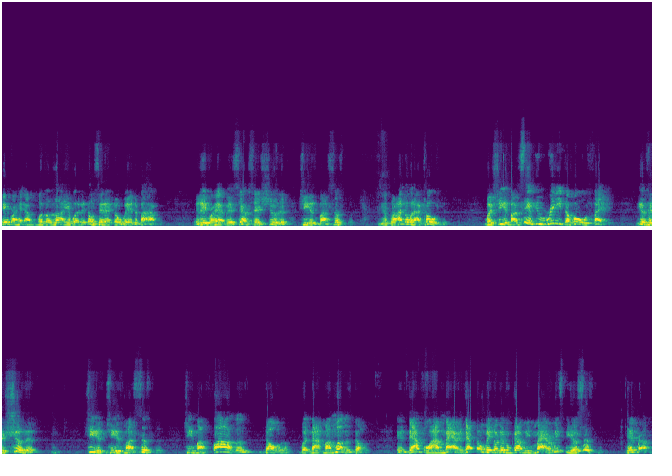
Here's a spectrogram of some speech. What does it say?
Abraham was a liar. Well, they don't say that nowhere in the Bible. And Abraham himself said, surely she is my sister. You know, I know what I told you. But she is my, see if you read the whole thing, you say, surely she is, she is my sister. She's my father's daughter, but not my mother's daughter. And therefore I'm married. That don't make no difference because we married, we still sisters. Dead brother.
